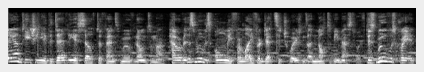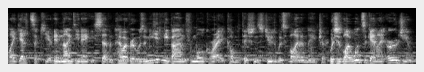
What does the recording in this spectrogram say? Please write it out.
Today I'm teaching you the deadliest self-defense move known to man. However, this move is only for life or death situations and not to be messed with. This move was created by Yeltsin in 1987, however it was immediately banned from all karate competitions due to its violent nature, which is why once again I urge you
